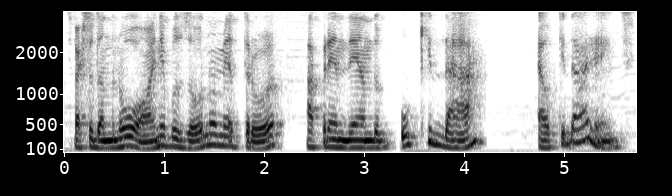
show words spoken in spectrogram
Você vai estudando no ônibus ou no metrô, aprendendo o que dá. É o que dá, gente.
